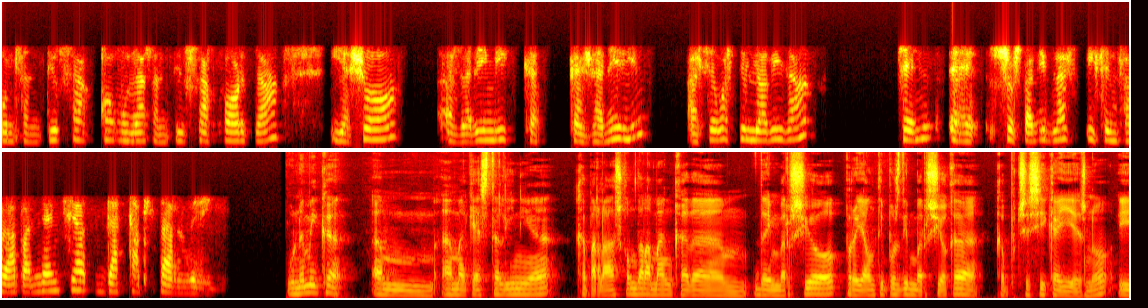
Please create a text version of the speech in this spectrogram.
on sentir-se còmode, sentir-se forta i això esdevingui que, que generin el seu estil de vida sent eh, sostenibles i sense dependència de cap servei. Una mica amb, amb aquesta línia que parlaves com de la manca d'inversió, però hi ha un tipus d'inversió que, que potser sí que hi és, no? I,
